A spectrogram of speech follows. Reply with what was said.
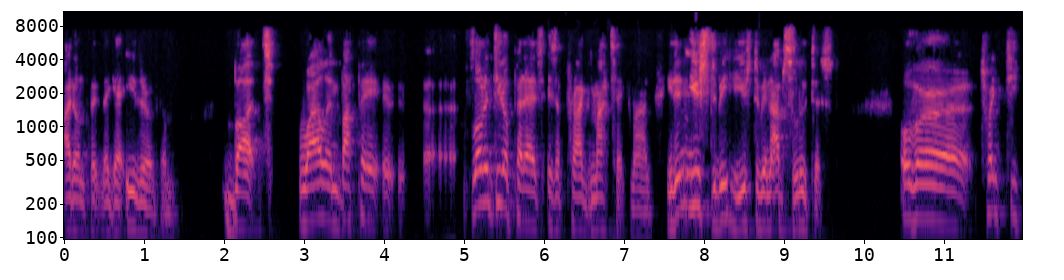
I don't think they get either of them. But while Mbappe, uh, Florentino Perez is a pragmatic man. He didn't used to be, he used to be an absolutist. Over 20,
